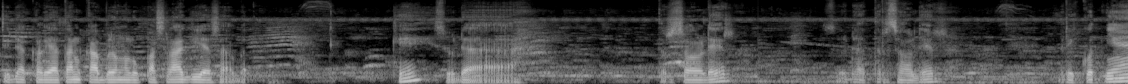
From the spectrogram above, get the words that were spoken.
tidak kelihatan kabel ngelupas lagi ya sahabat. Oke sudah tersolder. Sudah tersolder. Berikutnya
